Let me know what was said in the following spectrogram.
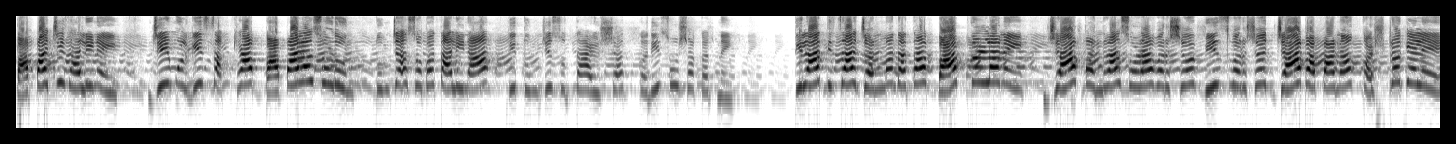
बापाची झाली नाही जी मुलगी सख्या बापाला सोडून तुमच्यासोबत आली ना ती तुमची सुद्धा आयुष्यात कधीच होऊ शकत नाही. तिला तिचा जन्मदाता बाप कळला नाही. ज्या पंधरा सोळा वर्ष वीस वर्ष ज्या बापानं कष्ट केले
